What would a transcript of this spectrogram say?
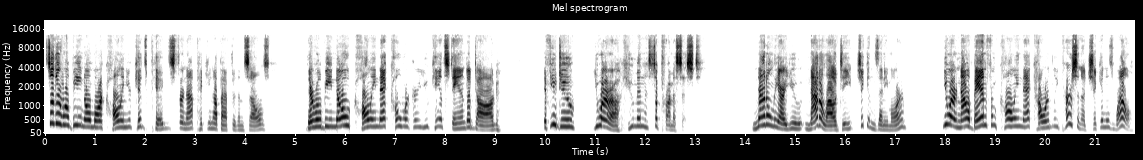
So there will be no more calling your kids pigs for not picking up after themselves. There will be no calling that coworker you can't stand a dog. If you do, you are a human supremacist. Not only are you not allowed to eat chickens anymore, you are now banned from calling that cowardly person a chicken as well.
